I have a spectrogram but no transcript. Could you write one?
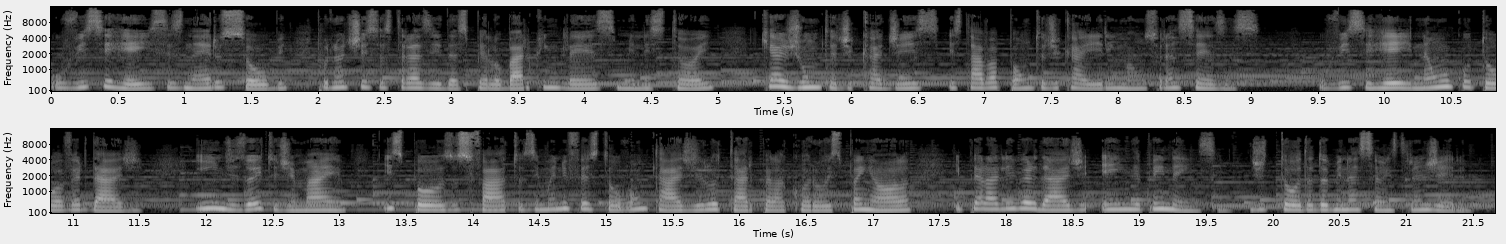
o vice-rei Cisneros soube, por notícias trazidas pelo barco inglês Milistoy, que a junta de Cadiz estava a ponto de cair em mãos francesas. O vice-rei não ocultou a verdade e, em 18 de maio, expôs os fatos e manifestou vontade de lutar pela coroa espanhola e pela liberdade e independência de toda a dominação estrangeira.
